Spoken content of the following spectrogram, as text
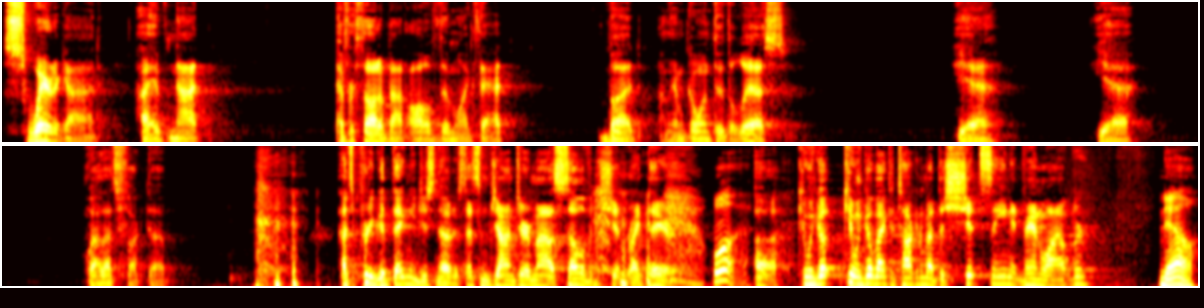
swear to God, I have not ever thought about all of them like that. But I mean, I'm going through the list. Yeah. Yeah. Wow, that's fucked up. that's a pretty good thing you just noticed. That's some John Jeremiah Sullivan shit right there. well, uh, can we go? Can we go back to talking about the shit scene at Van Wilder? No,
